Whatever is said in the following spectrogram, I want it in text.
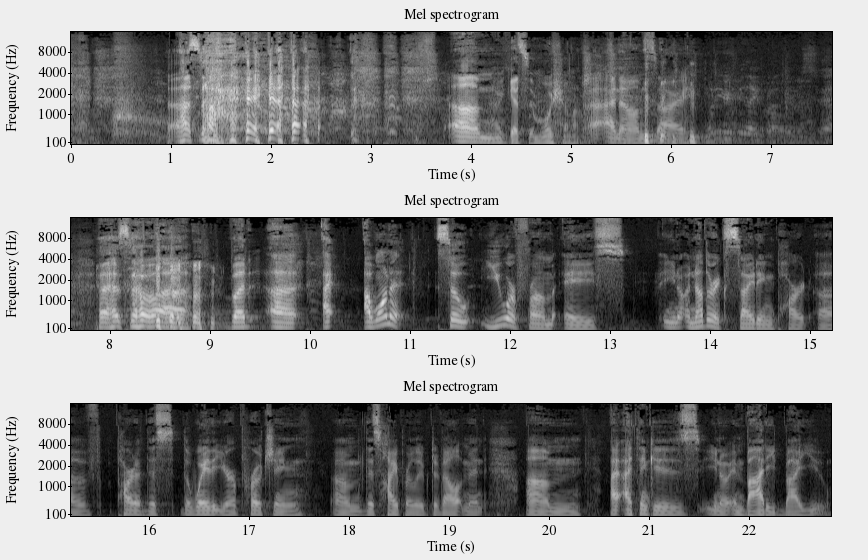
uh, sorry. Um, it gets emotional. I know. I'm sorry. Uh, so, uh, but uh, I I want to. So you are from a, you know, another exciting part of part of this, the way that you're approaching um, this Hyperloop development. Um, I, I think is you know embodied by you.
